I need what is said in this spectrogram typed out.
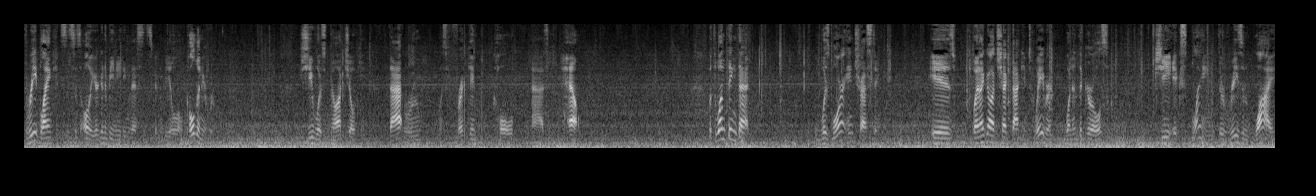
three blankets and says, "Oh, you're going to be needing this. It's going to be a little cold in your room." She was not joking. That room was freaking cold as hell. But the one thing that was more interesting is when I got checked back into Weyburn, one of the girls, she explained the reason why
